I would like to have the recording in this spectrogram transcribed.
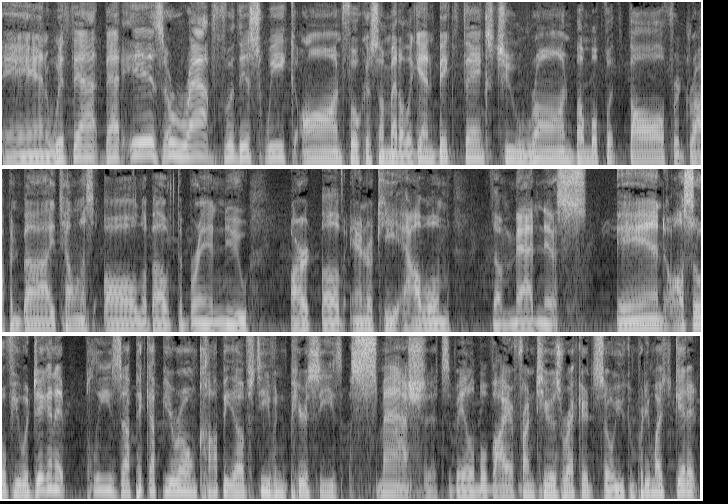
And with that, that is a wrap for this week on Focus on Metal. Again, big thanks to Ron Bumblefoot Thal for dropping by, telling us all about the brand new Art of Anarchy album, The Madness. And also, if you were digging it, please uh, pick up your own copy of Stephen Pearcy's Smash. It's available via Frontiers Records, so you can pretty much get it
